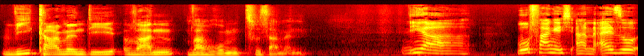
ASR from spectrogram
Wie kamen die wann, warum zusammen? Ja, wo fange ich an? Also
